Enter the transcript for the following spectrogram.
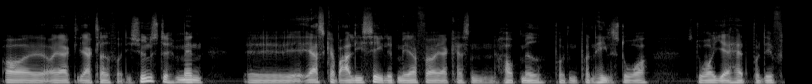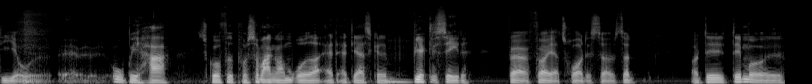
og, øh, og jeg, jeg er glad for, at de synes det, men øh, jeg skal bare lige se lidt mere, før jeg kan sådan hoppe med på den, på den helt store, store ja-hat på det, fordi øh, OB har skuffet på så mange områder, at, at jeg skal mm. virkelig se det, før, før jeg tror det. Så, så, og det, det, må, øh,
